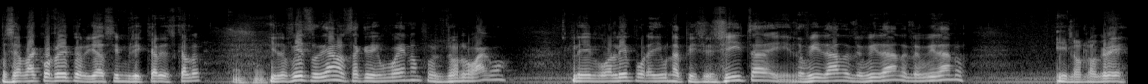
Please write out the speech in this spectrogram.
O sea, va a correr, pero ya sin brincar el escalón. Y lo fui estudiando hasta que dije, bueno, pues yo lo hago. Le volé por ahí una piececita y le fui dando, le fui dando, le fui dando. Y lo logré.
